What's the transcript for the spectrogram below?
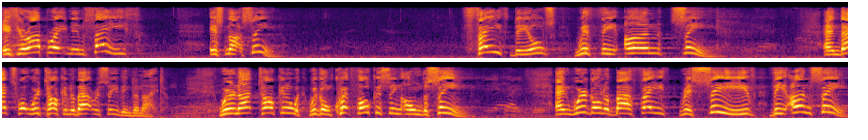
If you're operating in faith, it's not seen. Faith deals with the unseen. And that's what we're talking about receiving tonight. We're not talking, we're going to quit focusing on the seen. And we're going to, by faith, receive the unseen.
